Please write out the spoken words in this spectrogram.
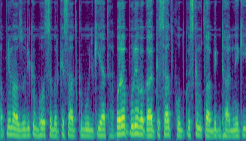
अपनी माजूरी को बहुत सब्र के साथ कबूल किया था और अब पूरे वकार के साथ खुद को इसके मुताबिक ढालने की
